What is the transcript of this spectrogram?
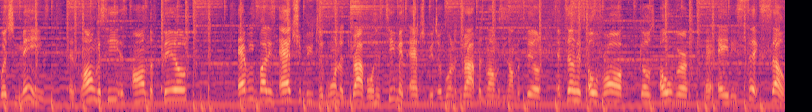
which means as long as he is on the field, everybody's attributes are going to drop, or his teammates' attributes are going to drop as long as he's on the field until his overall goes over at 86. So,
